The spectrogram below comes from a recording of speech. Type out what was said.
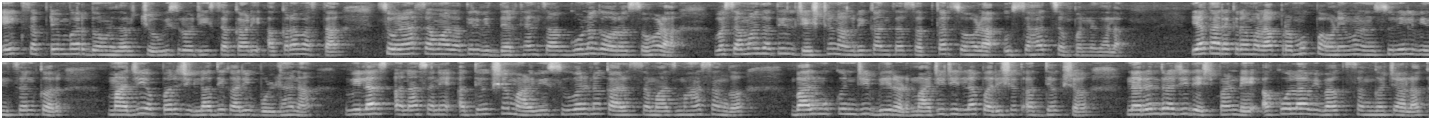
एक सप्टेंबर दोन हजार चोवीस रोजी सकाळी अकरा वाजता सोनार समाजातील विद्यार्थ्यांचा गुणगौरव सोहळा व समाजातील ज्येष्ठ नागरिकांचा सत्कार सोहळा उत्साहात संपन्न झाला. या कार्यक्रमाला प्रमुख पाहुणे म्हणून सुनील विंचनकर माजी अप्पर जिल्हाधिकारी बुलढाणा विलास अनासने अध्यक्ष माळवी सुवर्णकार समाज महासंघ बालमुकुंजी भिरड माजी जिल्हा परिषद अध्यक्ष नरेंद्रजी देशपांडे अकोला विभाग संघचालक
